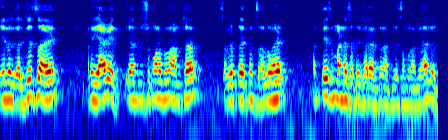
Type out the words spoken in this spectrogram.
येणं गरजेचं आहे. आणि यावेत या दृष्टिकोनातून आमच्या सगळे प्रयत्न चालू आहेत आणि तेच मांडण्यासाठी खऱ्या अर्थाने आपल्यासमोर आम्ही आलेलो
